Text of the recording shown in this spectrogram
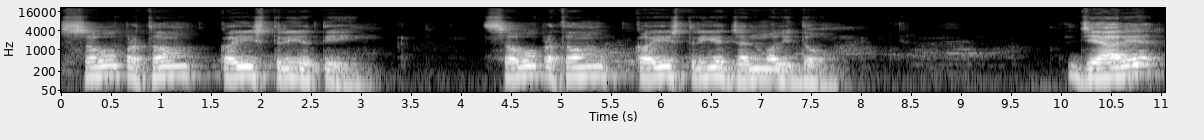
સૌ પ્રથમ કઈ સ્ત્રી હતી? સૌ પ્રથમ કઈ સ્ત્રીએ જન્મ લીધો? જ્યારે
